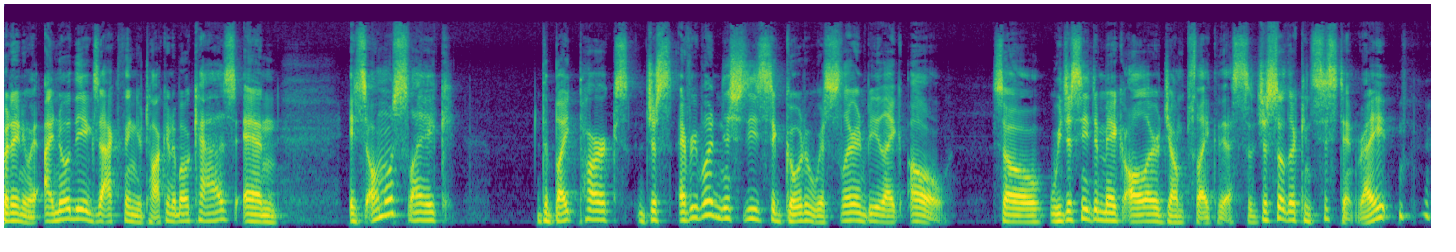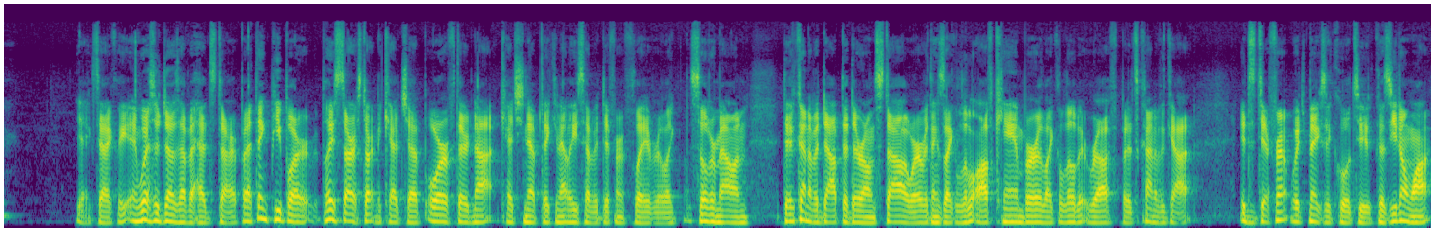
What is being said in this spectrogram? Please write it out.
but anyway, I know the exact thing you're talking about, Kaz, and it's almost like the bike parks. Just everyone just needs to go to Whistler and be like, oh, so we just need to make all our jumps like this, so just so they're consistent, right? Yeah, exactly. And Whistler does have a head start, but I think people are places are starting to catch up, or if they're not catching up, they can at least have a different flavor. Like Silver Mountain, they've kind of adopted their own style where everything's like a little off camber, like a little bit rough, but it's kind of got it's different, which makes it cool too. Because you don't want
